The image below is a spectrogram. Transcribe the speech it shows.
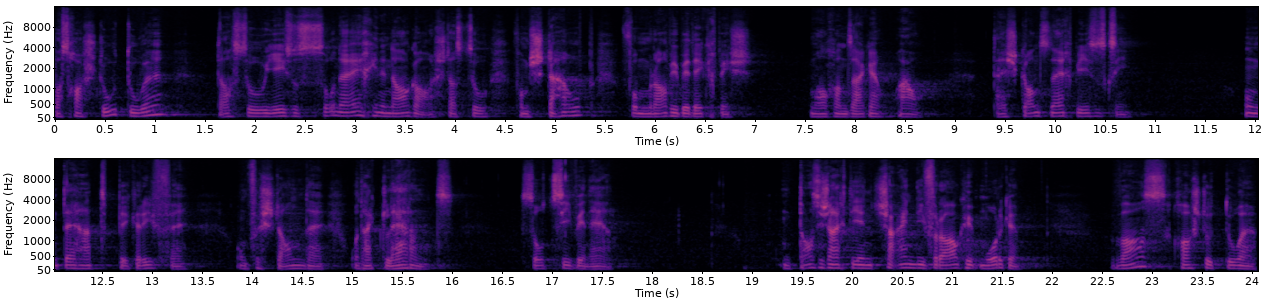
was kannst du tun, dass du Jesus so näher hineingehst, dass du vom Staub vom Rabbi bedeckt bist? Mal kann sagen, wow, der war ganz nah bei Jesus. Und der hat begriffen und verstanden und hat gelernt, so zu sein wie er. Und das ist eigentlich die entscheidende Frage heute Morgen. Was kannst du tun,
